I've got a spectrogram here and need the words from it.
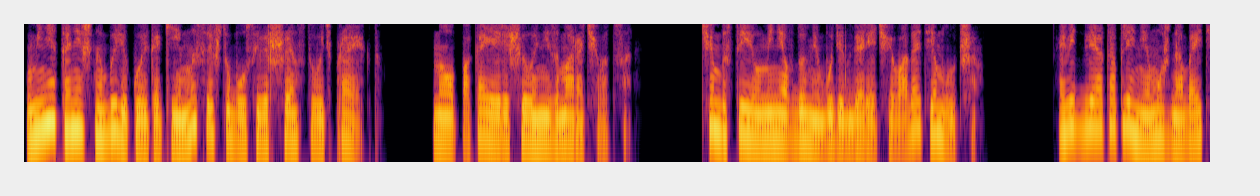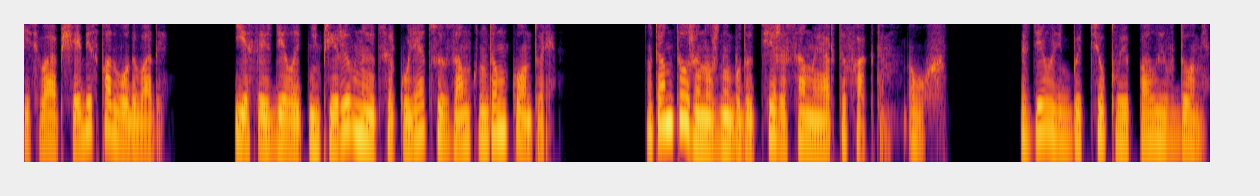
У меня, конечно, были кое-какие мысли, чтобы усовершенствовать проект, но пока я решила не заморачиваться. Чем быстрее у меня в доме будет горячая вода, тем лучше. А ведь для отопления можно обойтись вообще без подвода воды, если сделать непрерывную циркуляцию в замкнутом контуре, но там тоже нужны будут те же самые артефакты. Ух. Сделать бы теплые полы в доме.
